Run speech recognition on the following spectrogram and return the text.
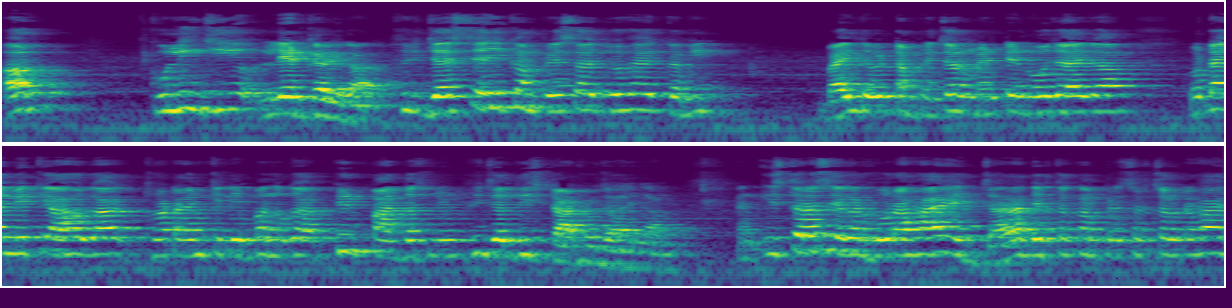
और कूलिंग जी लेट करेगा। फिर जैसे ही कंप्रेसर जो है, कभी बाई टेम्परेचर मेंटेन हो जाएगा वो टाइम में क्या होगा? थोड़ा टाइम के लिए बंद होगा, फिर पाँच दस मिनट फिर जल्दी स्टार्ट हो जाएगा। इस तरह से अगर हो रहा है, ज़्यादा देर तक कंप्रेसर चल रहा है,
